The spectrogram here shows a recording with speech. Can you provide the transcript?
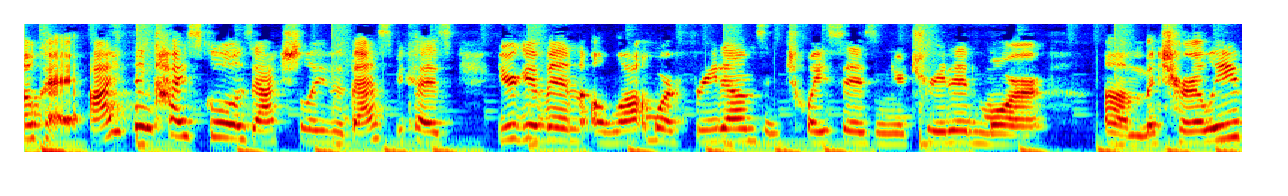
Okay, I think high school is actually the best because you're given a lot more freedoms and choices and you're treated more um, maturely.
